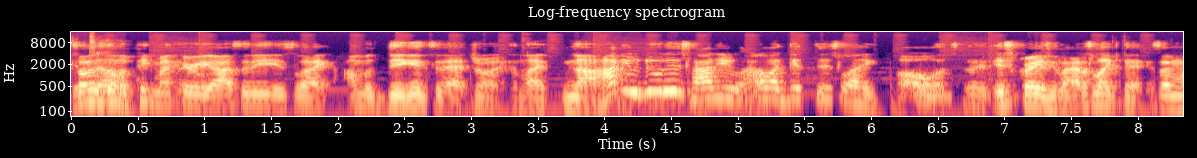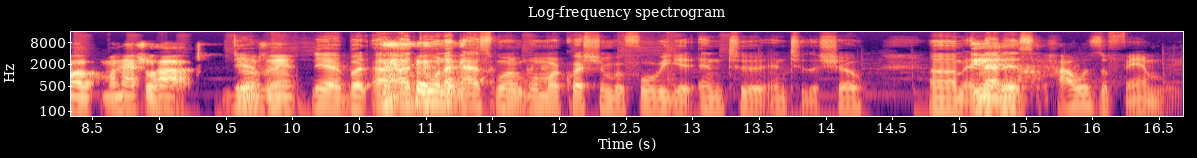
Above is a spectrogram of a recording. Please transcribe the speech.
something's gonna pique my curiosity it's like I'm gonna dig into that joint and like nah how do you do this? How do you how do I get this? Like oh it's, it's crazy like I just like that it's like my, my natural high you Yeah, know what I'm saying? Yeah, but I, I do want to ask one, one more question before we get into into the show, um, and Yeah, that is how is the family?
